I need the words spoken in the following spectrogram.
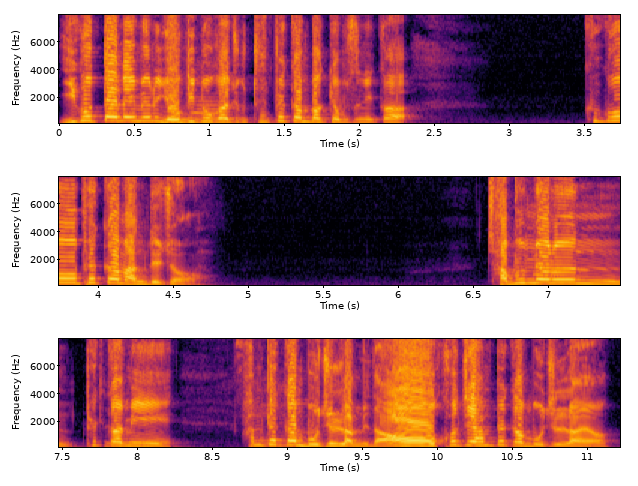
이것 따내면 여기도 가지고 두 팩감밖에 없으니까 그거 팩감 안 되죠. 잡으면은 팩감이 한 셋, 팩감 모질랍니다. 어, 커제 한 팩감 모질라요.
